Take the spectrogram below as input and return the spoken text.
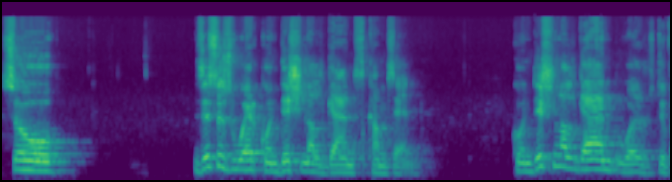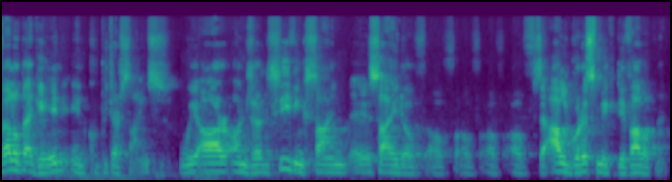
So this is where conditional GANs comes in. Conditional GAN was developed again in computer science. We are on the receiving sign, uh, side of, of, of, of, the algorithmic development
